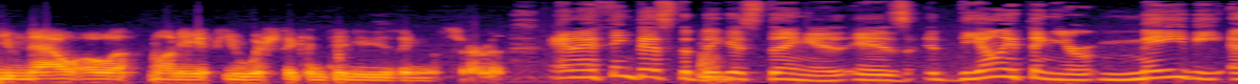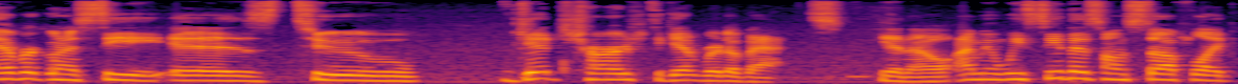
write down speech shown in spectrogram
you now owe us money if you wish to continue using the service. And I think that's the biggest thing is, is the only thing you're maybe ever going to see is to get charged to get rid of ads. You know, I mean, we see this on stuff like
